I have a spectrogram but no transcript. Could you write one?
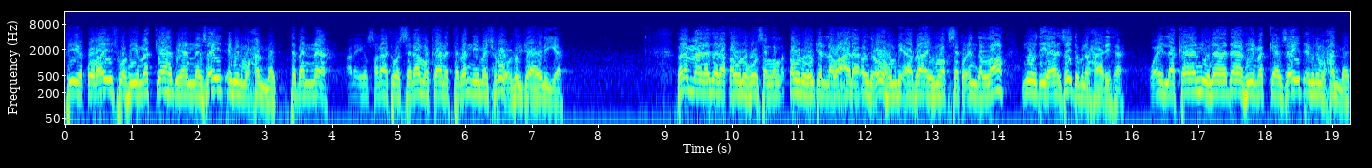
في قريش وفي مكة بأن زيد بن محمد تبناه عليه الصلاة والسلام وكان التبني مشروع في الجاهلية. فلما نزل قوله صلى قوله جل وعلا ادعوهم لآبائهم وأقسطوا عند الله نودي زيد بن حارثة. وإلا كان ينادى في مكة زيد بن محمد.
